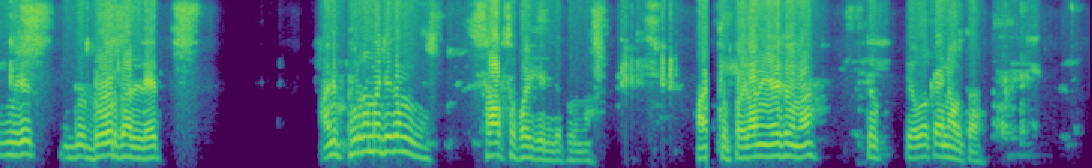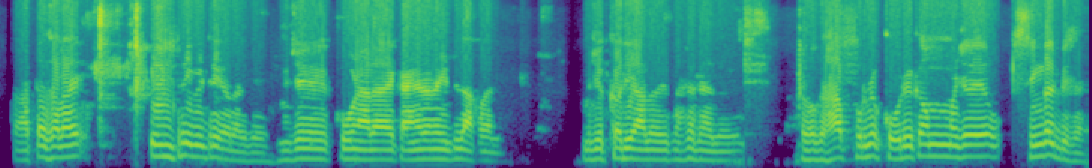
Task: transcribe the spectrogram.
म्हणजे डोर झालेले आहेत. आणि पूर्ण म्हणजे एकदम साफसफाई केलेली आहे पूर्ण. आणि तो पहिला मी यायचो ना तर तेव्हा काय नव्हता. आता झालाय एंट्री बिंट्री करायला लागते. म्हणजे कोण आलाय काय नाही एंट्री दाखवायला म्हणजे कधी आलोय कशासाठी आलोय तर बघा हा पूर्ण कोरीकाम म्हणजे सिंगल पीस आहे.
